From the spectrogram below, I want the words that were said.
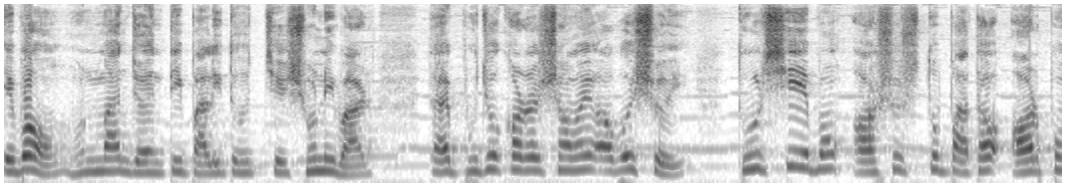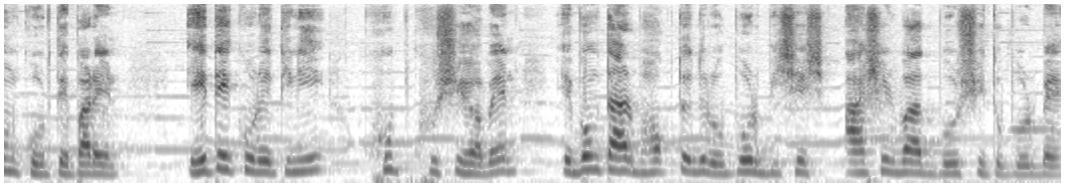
এবং হনুমান জয়ন্তী পালিত হচ্ছে শনিবার, তাই পুজো করার সময় অবশ্যই তুলসী এবং অসুস্থ পাতা অর্পণ করতে পারেন। এতে করে তিনি খুব খুশি হবেন এবং তার ভক্তদের উপর বিশেষ আশীর্বাদ বর্ষিত পড়বে।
